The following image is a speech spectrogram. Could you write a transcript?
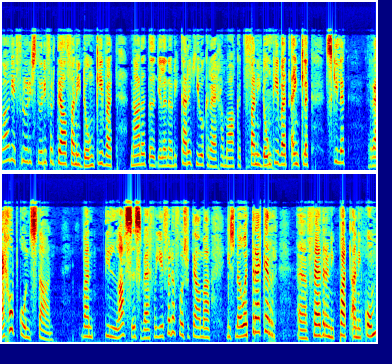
Karl het vroeër die storie vertel van die donkie wat nadat jy nou die karretjie ook reggemaak het van die donkie wat eintlik skielik regop kon staan want die las is weg. Wil jy vinnig vir ons vertel maar hier's nou 'n trekker uh verder in die pad aan die kom.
